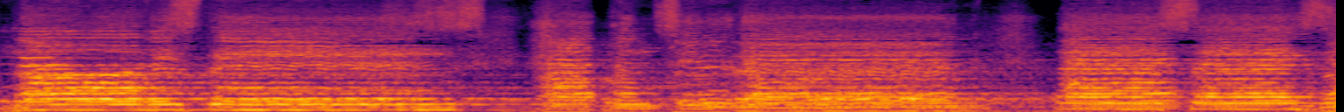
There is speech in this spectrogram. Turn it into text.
Now all these things happen to them as examples,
